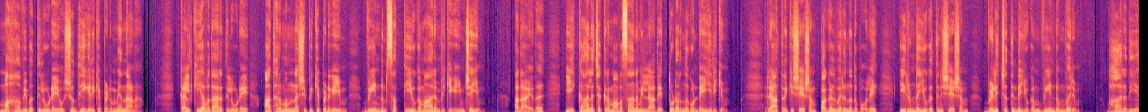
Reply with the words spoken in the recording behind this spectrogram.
മഹാവിപത്തിലൂടെയോ ശുദ്ധീകരിക്കപ്പെടും എന്നാണ്. കൽക്കി അവതാരത്തിലൂടെ അധർമ്മം നശിപ്പിക്കപ്പെടുകയും വീണ്ടും സത്യയുഗം ആരംഭിക്കുകയും ചെയ്യും. അതായത് ഈ കാലചക്രം അവസാനമില്ലാതെ തുടർന്നുകൊണ്ടേയിരിക്കും. രാത്രിക്ക് ശേഷം പകൽ വരുന്നതുപോലെ ഇരുണ്ട യുഗത്തിനു ശേഷം വെളിച്ചത്തിന്റെ യുഗം വീണ്ടും വരും. ഭാരതീയ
